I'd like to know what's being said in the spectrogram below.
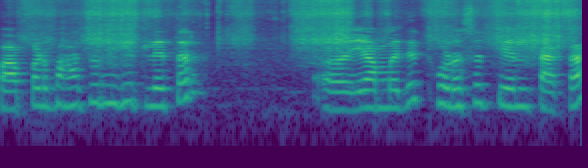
पापड भाजून घेतले तर यामध्ये थोडंसं तेल टाका.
